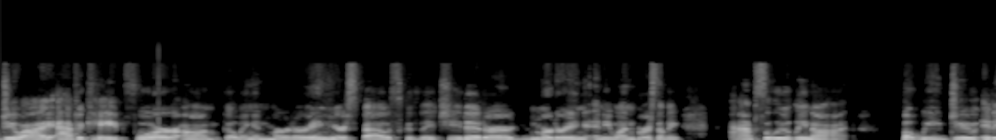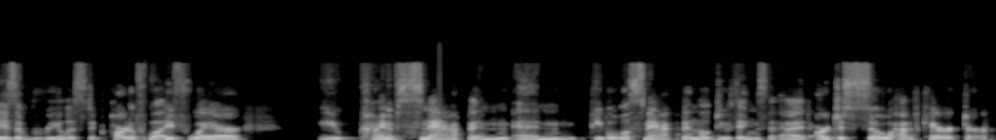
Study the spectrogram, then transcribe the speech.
Do I advocate for um, going and murdering your spouse because they cheated or murdering anyone for something? Absolutely not. But we do, it is a realistic part of life where you kind of snap and and people will snap and they'll do things that are just so out of character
